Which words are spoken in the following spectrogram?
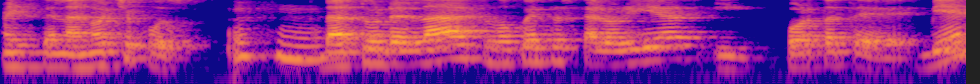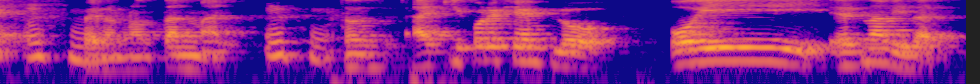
este, en la noche, pues, date un relax, no cuentes calorías y pórtate bien, pero no tan mal. Entonces, aquí, por ejemplo, hoy es Navidad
